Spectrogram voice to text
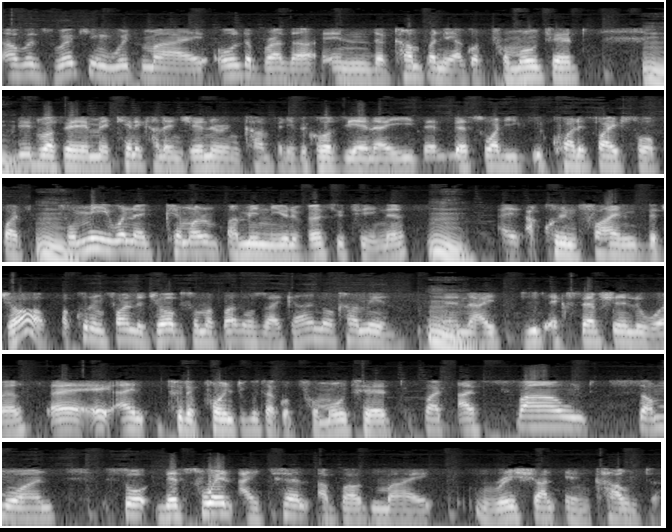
I was working with my older brother in the company. I got promoted. Mm. It was a mechanical engineering company because the NIE that, that's what he, qualified for. But Mm. for me, when I came out, of, I mean, university, ne, mm. I, I couldn't find the job. I couldn't find the job. So my brother was like, "I know, come in," Mm. and I did exceptionally well. I, I, to the point which I got promoted. But I found someone. So that's when I tell about my racial encounter.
